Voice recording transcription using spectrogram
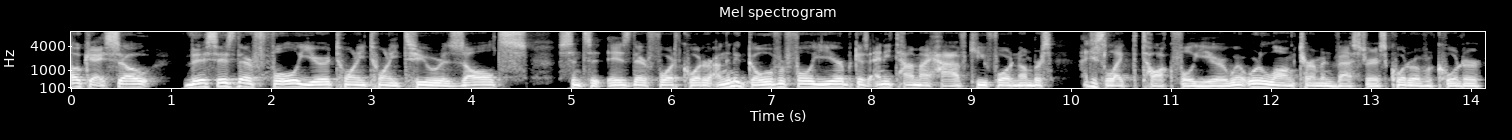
Okay, so this is their full year 2022 results. Since it is their fourth quarter, I'm going to go over full year because anytime I have Q4 numbers, I just like to talk full year. We're, we're long term investors, quarter over quarter.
